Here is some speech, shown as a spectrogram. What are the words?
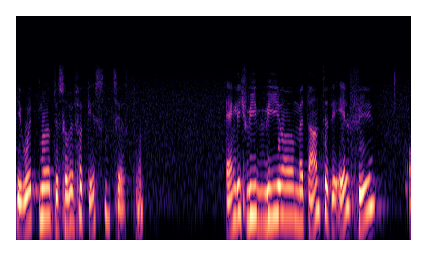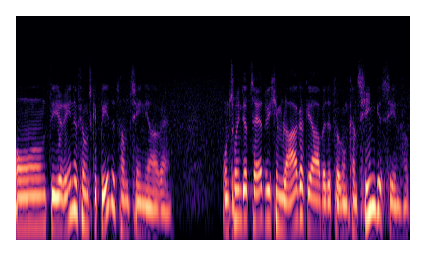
Ich wollte nur, das habe ich vergessen zuerst. Eigentlich wie, wie meine Tante, die Elfi und die Irene für uns gebetet haben, zehn Jahre. Und so in der Zeit, wie ich im Lager gearbeitet habe und keins hingesehen habe,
